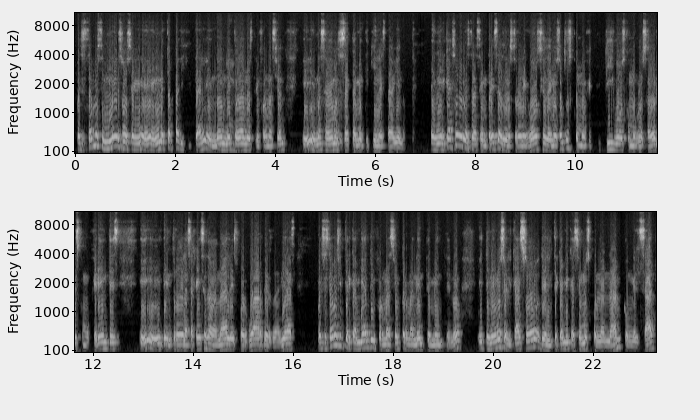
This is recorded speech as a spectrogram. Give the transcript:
pues estamos inmersos en, una etapa digital en donde toda nuestra información no sabemos exactamente quién la está viendo. En el caso de nuestras empresas, de nuestro negocio, de nosotros como ejecutivos, como glosadores, como gerentes, dentro de las agencias aduanales, forwarders, navieras, pues estamos intercambiando información permanentemente, ¿no? Y tenemos el caso del intercambio que hacemos con la NAM, con el SAT,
